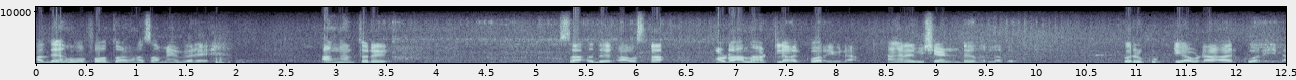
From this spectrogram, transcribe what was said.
അദ്ദേഹം ഒഫത്താകണ സമയം വരെ അങ്ങനത്തെ ഒരു ഇത് അവസ്ഥ അവിടെ ആ നാട്ടിൽ ആർക്കും അറിയില്ല. അങ്ങനെ ഒരു വിഷയം ഉണ്ട് എന്നുള്ളത്. ഒരു കുട്ടി അവിടെ ആർക്കും അറിയില്ല.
